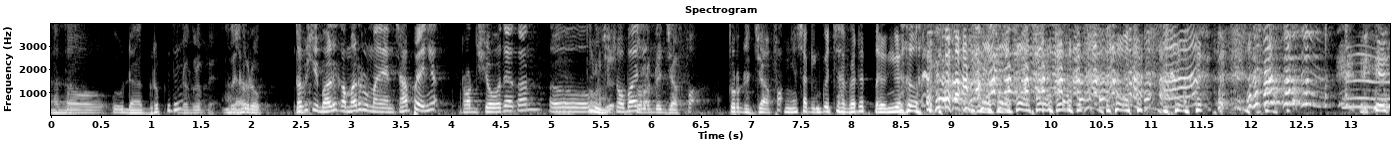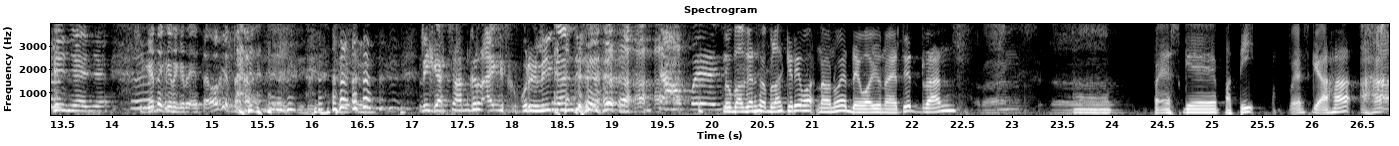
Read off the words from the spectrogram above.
Atau udah grup gitu ya? udah grup ya? Gus grup. Tapi si Bali kemarin lumayan capek nya. Roadshow teh kan eh, uji coba Tour de Java. Tour de Java. Nya saking ku capeknya tenggel. Nya nya. Si kita gara-gara eta oge tah. Liga Cangger aing geus kukurilingan. Capek. Nu bagian sebelah kiri mah naon we Dewa United, Rans, Rans, eh, Eh, PSG Pati, PSG AHA, Aha.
